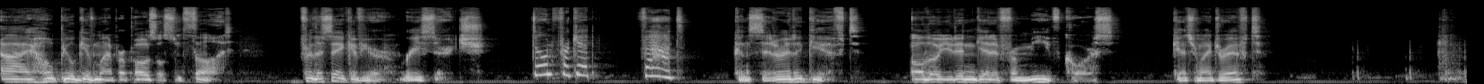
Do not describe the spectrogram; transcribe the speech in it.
I hope you'll give my proposal some thought, for the sake of your research. Don't forget that. Consider it a gift. Although you didn't get it from me, of course. Catch my drift? I'm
